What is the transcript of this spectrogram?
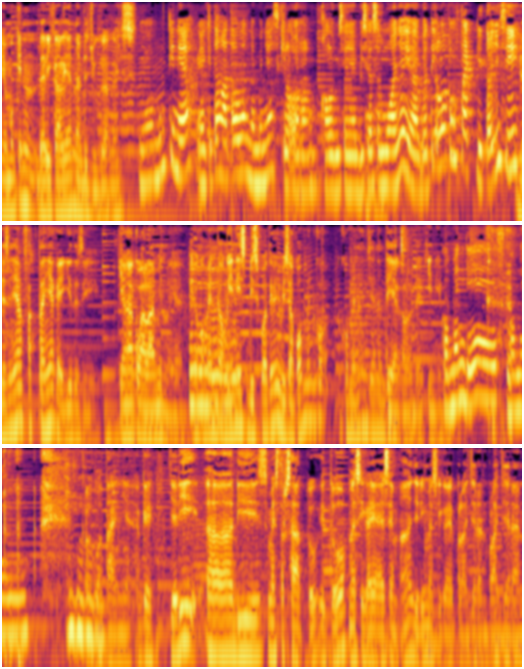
Ya mungkin dari kalian ada juga guys. ya mungkin ya, ya kita nggak tahu lah namanya skill orang. Kalau misalnya bisa semuanya ya berarti lo perfect gitu aja sih. Biasanya faktanya kayak gitu sih. Yang aku alamin loh ya. Ya komen dong. Ini di Spotify bisa komen kok. Komen aja nanti ya kalau dari ini. Komen guys, komen. kalau mau tanya. Oke, jadi eh, di semester 1 itu masih kayak SMA, jadi masih kayak pelajaran-pelajaran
